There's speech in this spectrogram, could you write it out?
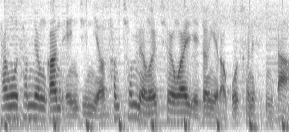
향후 3년간 엔지니어 3,000명을 채용할 예정이라고 전했습니다.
